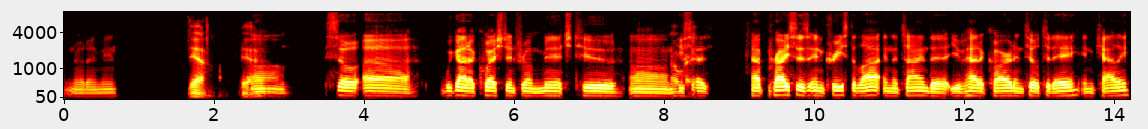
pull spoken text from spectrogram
You know what I mean? Yeah. Yeah. Um. So, uh, we got a question from Mitch too. Um, he right. says, "Have prices increased a lot in the time that you've had a card until today in Cali?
